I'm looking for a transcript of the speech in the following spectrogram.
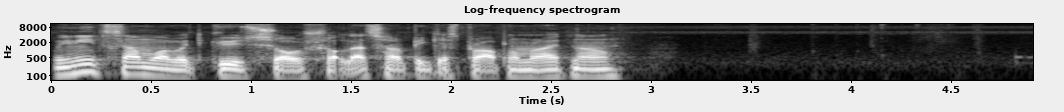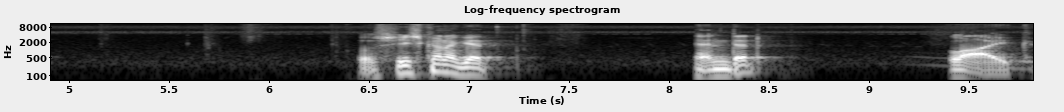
We need someone with good social. That's our biggest problem right now. So she's gonna get ended. Like,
